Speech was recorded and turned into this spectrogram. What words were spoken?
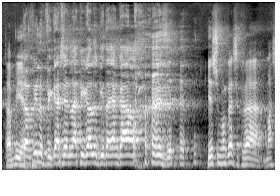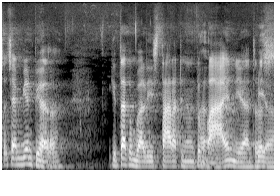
Tapi ya Tapi lebih kasihan lagi kalau kita yang kalah. ya semoga segera masuk champion biar kita kembali setara dengan klub lain ya terus Iya.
